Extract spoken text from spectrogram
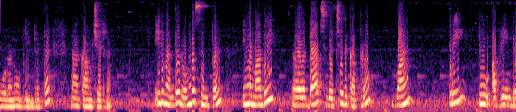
போடணும் அப்படின்றத நான் காமிச்சிடுறேன். இது வந்து ரொம்ப சிம்பிள் இந்த மாதிரி டாட்ஸ் வச்சதுக்கப்புறம் ஒன் த்ரீ டூ அப்படின்ற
